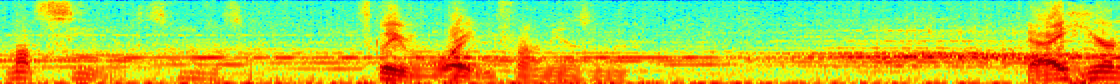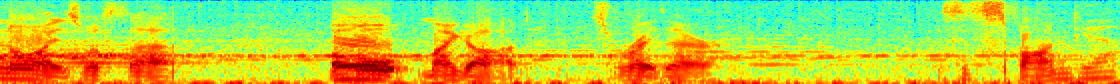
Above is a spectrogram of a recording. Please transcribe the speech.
I'm not seeing it. It's, not it's gonna be right in front of me, isn't it? Yeah, I hear noise. What's that? Oh my god. It's right there. Is it spawned yet?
